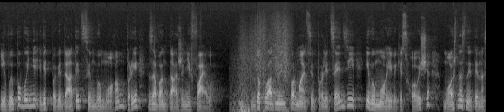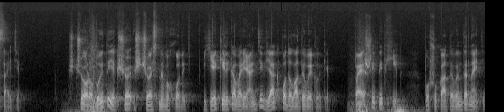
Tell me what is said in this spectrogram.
і ви повинні відповідати цим вимогам при завантаженні файлу. Докладну інформацію про ліцензії і вимоги вікісховища можна знайти на сайті. Що робити, якщо щось не виходить? Є кілька варіантів, як подолати виклики. Перший підхід пошукати в інтернеті.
